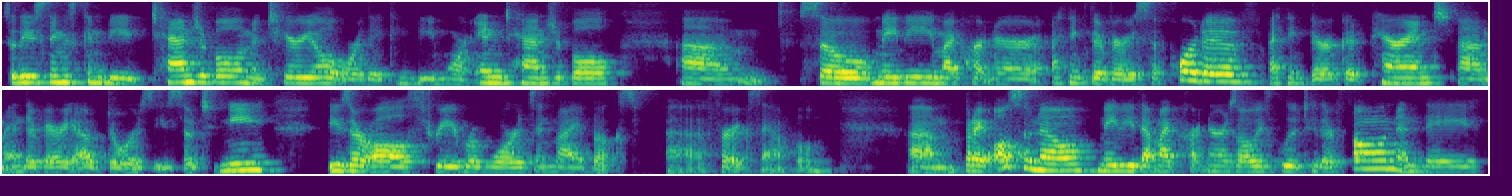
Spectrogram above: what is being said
So, these things can be tangible, material, or they can be more intangible. Um, so maybe my partner, I think they're very supportive. I think they're a good parent um, and they're very outdoorsy. So to me, these are all three rewards in my books, uh, for example. Um, but I also know maybe that my partner is always glued to their phone and they,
